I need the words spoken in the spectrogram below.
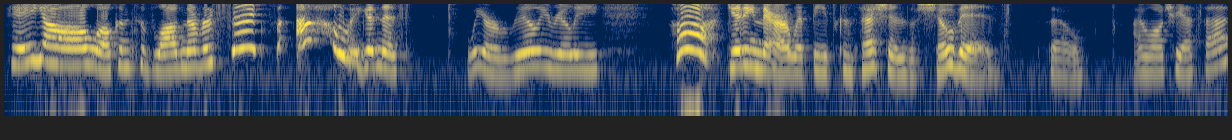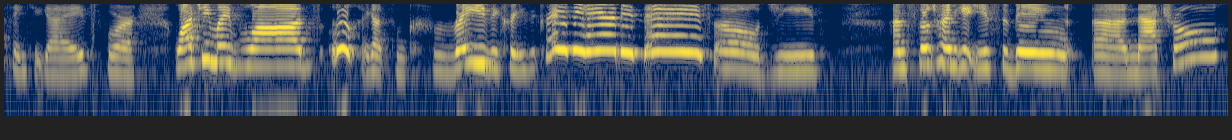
Hey y'all, welcome to vlog number six. Oh my goodness, we are really, really oh, getting there with these confessions of showbiz. So, I'm Waltriessa. Thank you guys for watching my vlogs. Ooh, I got some crazy, crazy, crazy hair these days. Oh, geez. I'm still trying to get used to being uh, natural,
